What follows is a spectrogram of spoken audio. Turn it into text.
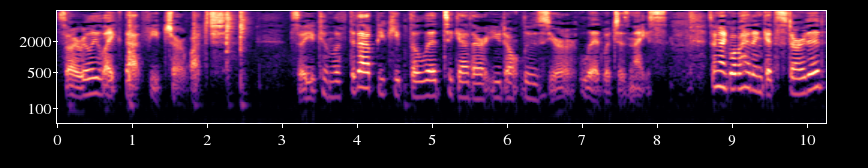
So I really like that feature. Watch. So you can lift it up, you keep the lid together, you don't lose your lid, which is nice. So I'm going to go ahead and get started.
